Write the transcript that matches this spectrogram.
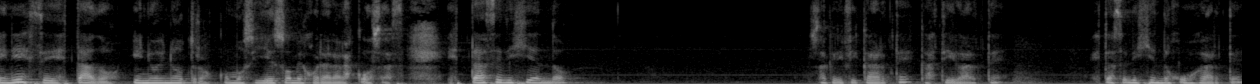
en ese estado y no en otro, como si eso mejorara las cosas. Estás eligiendo sacrificarte, castigarte. Estás eligiendo juzgarte.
